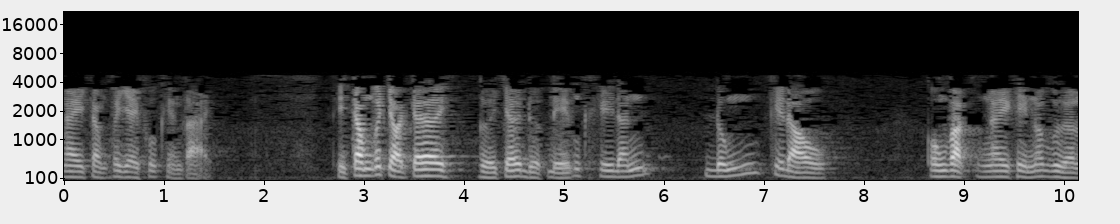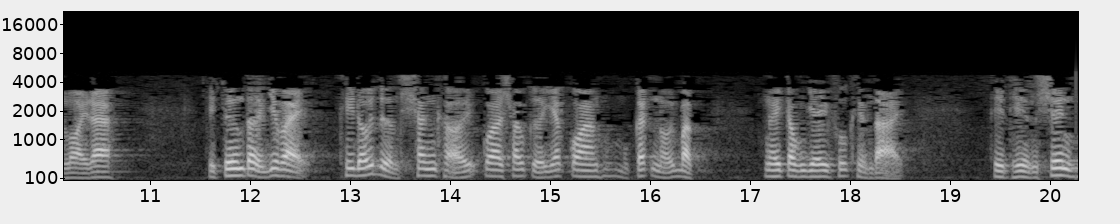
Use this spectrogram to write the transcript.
ngay trong cái giây phút hiện tại. Thì trong cái trò chơi người chơi được điểm khi đánh đúng cái đầu con vật ngay khi nó vừa loài ra. Thì tương tự như vậy, khi đối tượng sanh khởi qua sáu cửa giác quan một cách nổi bật ngay trong giây phút hiện tại, thì thiền sinh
